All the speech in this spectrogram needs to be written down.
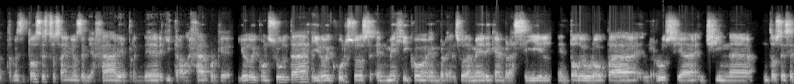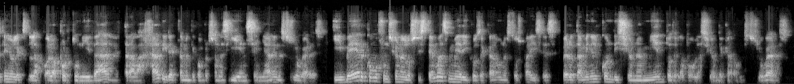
a través de todos estos años de viajar y aprender y trabajar, porque yo doy consulta y doy cursos en México, en, Sudamérica, en Brasil, en toda Europa, en Rusia, en China. Entonces he tenido la, la oportunidad de trabajar directamente con personas y enseñar en estos lugares y ver cómo funcionan los sistemas médicos de cada uno de estos países, pero también el condicionamiento de la población de cada uno de estos lugares.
